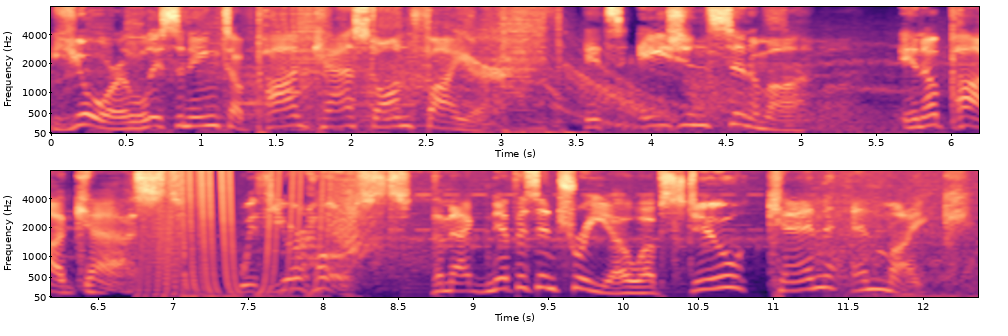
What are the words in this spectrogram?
You're listening to Podcast on Fire. It's Asian cinema in a podcast with your hosts, the magnificent trio of Stu, Ken, and Mike.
